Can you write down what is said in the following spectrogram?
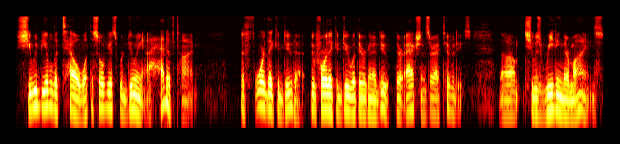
she would be able to tell what the Soviets were doing ahead of time before they could do that, before they could do what they were going to do, their actions, their activities. Um, she was reading their minds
